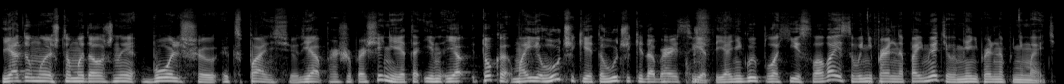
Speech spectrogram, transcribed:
Я думаю, что мы должны большую экспансию. Я прошу прощения, это я, только мои лучики это лучики добра и света. Я не говорю плохие слова, если вы неправильно поймете, вы меня неправильно понимаете.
